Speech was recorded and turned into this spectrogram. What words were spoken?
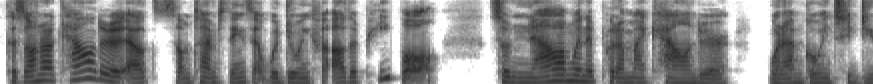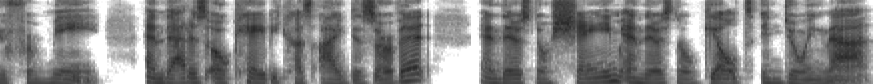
Because on our calendar, sometimes things that we're doing for other people. So now I'm going to put on my calendar what I'm going to do for me. And that is okay because I deserve it and there's no shame and there's no guilt in doing that.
